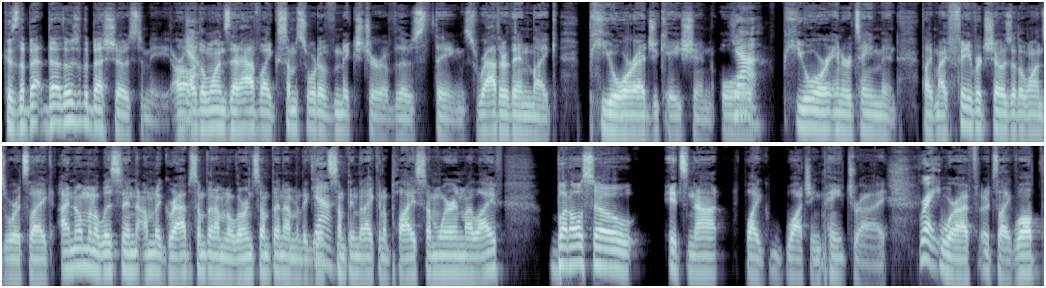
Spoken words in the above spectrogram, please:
because the, be- the those are the best shows to me are, Yeah. are the ones that have like some sort of mixture of those things rather than like pure education or Yeah. pure entertainment like my favorite shows are the ones where it's like i know i'm going to listen i'm going to grab something i'm going to learn something i'm going to get Yeah. something that i can apply somewhere in my life but also it's not like watching paint dry Right. where I, it's like, well,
